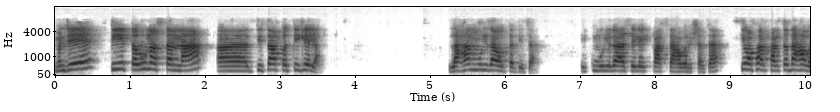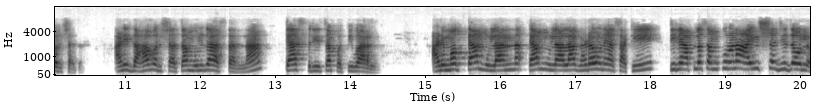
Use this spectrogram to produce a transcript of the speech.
म्हणजे ती तरुण असताना अं, तिचा पती गेला. लहान मुलगा होता तिचा. एक मुलगा असेल एक पाच सहा वर्षाचा. किंवा फार फार तर दहा वर्षाचा. आणि दहा वर्षाचा मुलगा असताना त्या स्त्रीचा पती वारला आणि मग त्या मुलांना त्या मुलाला घडवण्यासाठी तिने आपलं संपूर्ण आयुष्य झिजवलं.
